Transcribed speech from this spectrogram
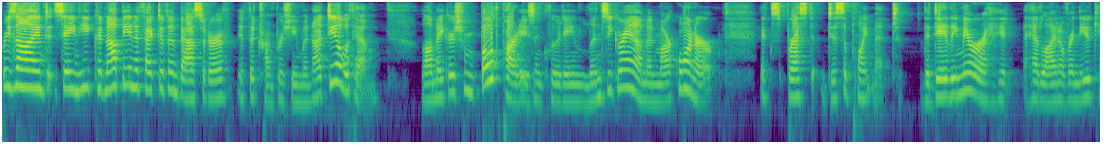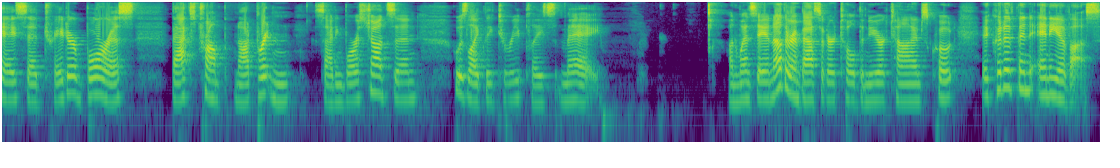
resigned, saying he could not be an effective ambassador if the Trump regime would not deal with him. Lawmakers from both parties, including Lindsey Graham and Mark Warner, expressed disappointment. The Daily Mirror headline over in the UK said Traitor Boris backs Trump, not Britain, citing Boris Johnson, who is likely to replace May. On Wednesday, another ambassador told the New York Times, quote, it could have been any of us,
